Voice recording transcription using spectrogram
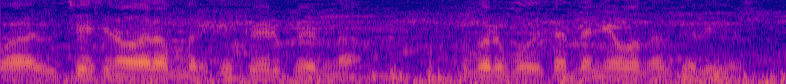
వారు ఇచ్చేసిన వారందరికీ పేరు పేరున హృదయపూర్వక ధన్యవాదాలు తెలియజేస్తున్నాను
